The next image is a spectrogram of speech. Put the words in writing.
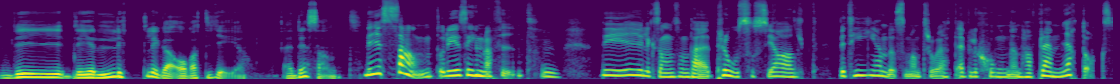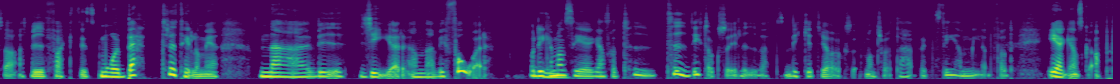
Vi blir lyckliga av att ge. Är det sant? Det är sant och det är så himla fint. Mm. Det är ju liksom sånt här prosocialt beteende som man tror att evolutionen har främjat också. Att vi faktiskt mår bättre till och med när vi ger än när vi får. Och det kan man mm. se ganska tidigt också i livet, vilket gör också att man tror att det här faktiskt är en medfödd egenskap.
